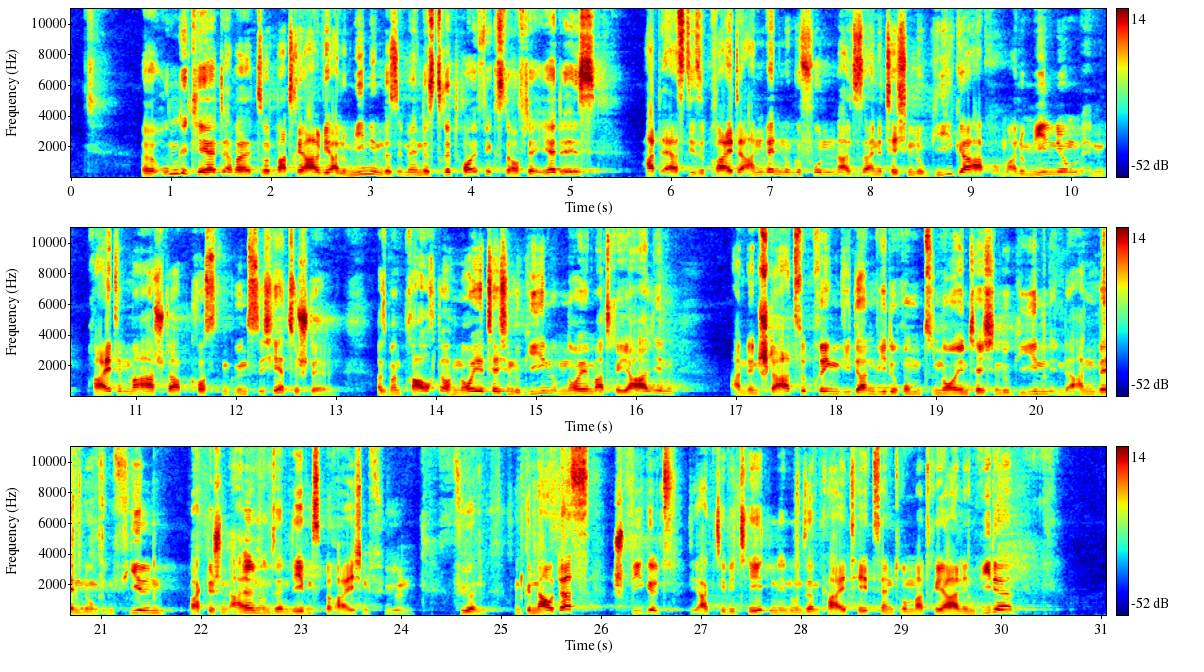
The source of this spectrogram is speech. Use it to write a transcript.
Äh, umgekehrt aber so ein Material wie Aluminium, das immerhin das dritthäufigste auf der Erde ist, hat erst diese breite Anwendung gefunden, als es eine Technologie gab, um Aluminium in breitem Maßstab kostengünstig herzustellen. Also man braucht auch neue Technologien, um neue Materialien an den Start zu bringen, die dann wiederum zu neuen Technologien in der Anwendung in vielen, praktisch in allen unseren Lebensbereichen führen. Und genau das spiegelt die Aktivitäten in unserem KIT-Zentrum Materialien wider.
